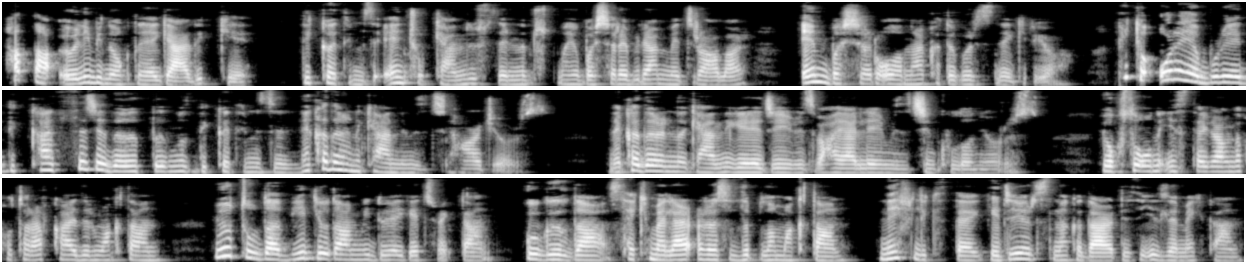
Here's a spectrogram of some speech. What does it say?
Hatta öyle bir noktaya geldik ki dikkatimizi en çok kendi üstlerine tutmayı başarabilen mecralar en başarılı olanlar kategorisine giriyor. Peki oraya buraya dikkatsizce dağıttığımız dikkatimizin ne kadarını kendimiz için harcıyoruz? Ne kadarını kendi geleceğimiz ve hayallerimiz için kullanıyoruz? Yoksa onu Instagram'da fotoğraf kaydırmaktan, YouTube'da videodan videoya geçmekten, Google'da sekmeler arası zıplamaktan, Netflix'te gece yarısına kadar dizi izlemekten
